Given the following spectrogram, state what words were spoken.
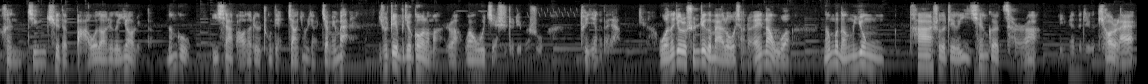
很精确的把握到这个要领的，能够一下把握到这个重点，讲清楚讲讲明白。你说这不就够了吗？是吧？万物解释着这本书推荐给大家。我呢就是顺这个脉络，我想着，哎，那我能不能用他说的这个一千个词儿啊里面的这个挑着来，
